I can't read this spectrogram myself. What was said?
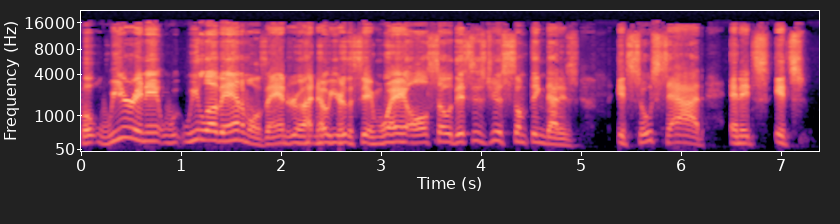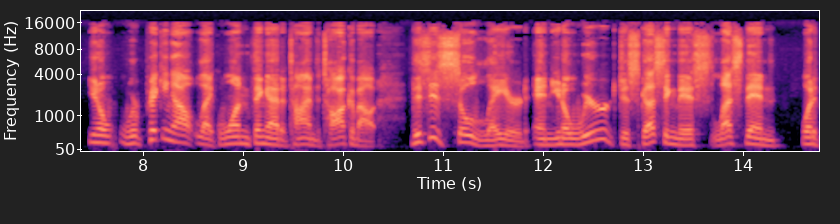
but we're in it. We love animals, Andrew. I know you're the same way. Also, this is just something that is it's so sad and it's it's you know, we're picking out like one thing at a time to talk about. This is so layered. And, you know, we're discussing this less than what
